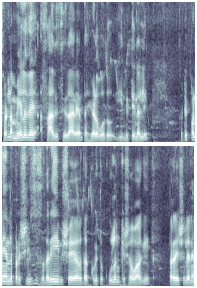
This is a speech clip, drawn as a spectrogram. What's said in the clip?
ಸಣ್ಣ ಮೇಲುಗೈ ಸಾಧಿಸಿದ್ದಾರೆ ಅಂತ ಹೇಳ್ಬೋದು ಈ ನಿಟ್ಟಿನಲ್ಲಿ. ಸೊ ಟಿಪ್ಪಣಿಯನ್ನು ಪರಿಶೀಲಿಸಿ ಸದರಿ ವಿಷಯದ ಕುರಿತು ಕೂಲಂಕಷವಾಗಿ ಪರಿಶೀಲನೆ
